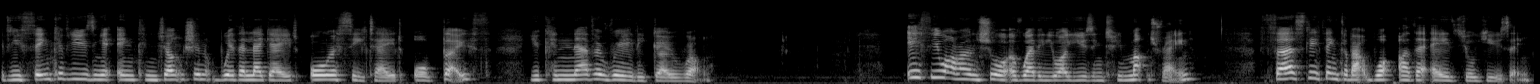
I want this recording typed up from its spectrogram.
If you think of using it in conjunction with a leg aid or a seat aid or both, you can never really go wrong. If you are unsure of whether you are using too much rein, firstly think about what other aids you're using.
